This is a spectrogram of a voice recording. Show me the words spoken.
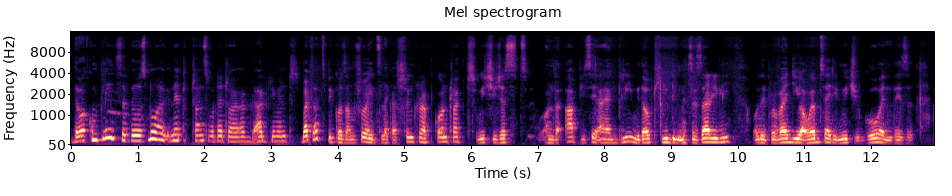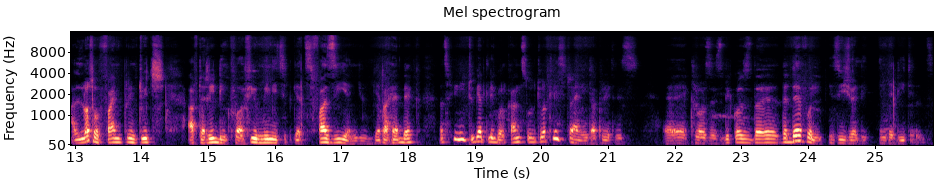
There were complaints that there was no network transport network agreement, but that's because I'm sure it's like a shrink wrap contract, which you just on the app you say I agree without reading necessarily, or they provide you a website in which you go and there's a, lot of fine print which after reading for a few minutes it gets fuzzy and you get a headache. That's how you need to get legal counsel to at least try and interpret this uh, clauses because the, the devil is usually in the details.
